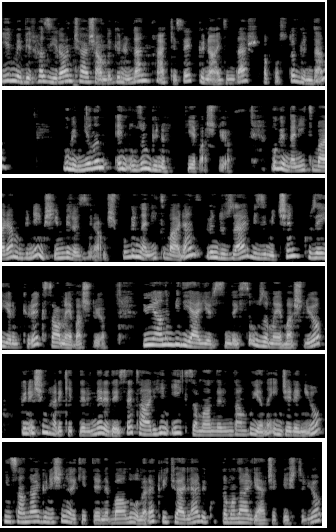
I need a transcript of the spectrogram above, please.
21 Haziran Çarşamba gününden herkese günaydın der Aposto Gündem. Bugün yılın en uzun günü diye başlıyor. Bugünden itibaren, bugün neymiş 21 Haziran'mış. Bugünden itibaren gündüzler bizim için kuzey yarımküre kısalmaya başlıyor. Dünyanın bir diğer yarısında ise uzamaya başlıyor. Güneşin hareketleri neredeyse tarihin ilk zamanlarından bu yana inceleniyor. İnsanlar güneşin hareketlerine bağlı olarak ritüeller ve kutlamalar gerçekleştiriyor.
